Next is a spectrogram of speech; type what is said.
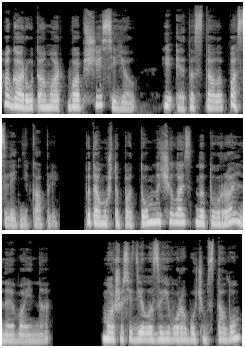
А Амар вообще сиял, и это стало последней каплей, потому что потом началась натуральная война. Маша сидела за его рабочим столом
